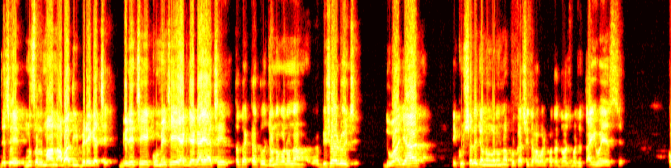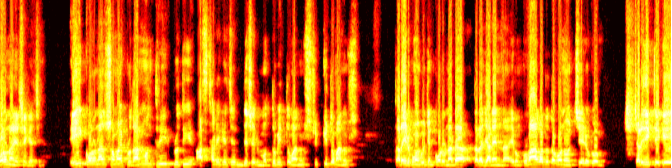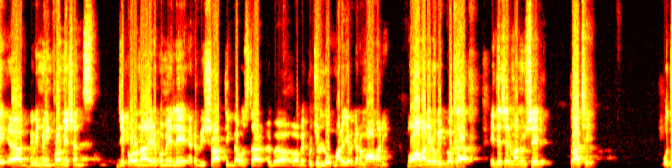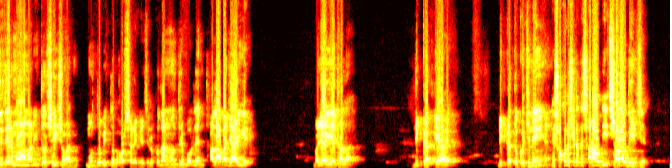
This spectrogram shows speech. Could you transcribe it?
দেশে মুসলমান আবাদি বেড়ে গেছে, বেড়েছে, কমেছে, এক জায়গায় আছে। তা তো একটা তো জনগণনা বিষয় রয়েছে। দু হাজার একুশ সালে জনগণনা প্রকাশিত হওয়ার কথা দশ বছর তাই হয়ে এসছে। করোনা এসে গেছে। এই করোনার সময় প্রধানমন্ত্রীর প্রতি আস্থা রেখেছেন দেশের মধ্যবিত্ত মানুষ, শিক্ষিত মানুষ। তারা এরকম বলছেন, করোনাটা তারা জানেন না। এবং ক্রমাগত তখন হচ্ছে এরকম চারিদিক থেকে বিভিন্ন ইনফরমেশন যে করোনা এরকম এলে একটা বিশ্ব আর্থিক ব্যবস্থা হবে, প্রচুর লোক মারা যাবে। কেন? মহামারী। মহামারীর অভিজ্ঞতা এদেশের মানুষের তো আছে। অতীতের মহামারী তো সেই সময় মধ্যবিত্ত ভরসা রেখেছিল। প্রধানমন্ত্রী বললেন থালা বাজাইয়ে বাজাইয়ে থালা। দিক্কত কে হ্যাঁ দিক্কত তো কিছু নেই হ্যাঁ সকলে সেটাতে সারাও দিয়েছে। সারাও দিয়েছে।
